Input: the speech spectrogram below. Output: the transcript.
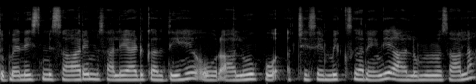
तो मैंने इसमें सारे मसाले ऐड कर दिए हैं और आलूओं को अच्छे से मिक्स करेंगे आलू में मसाला।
